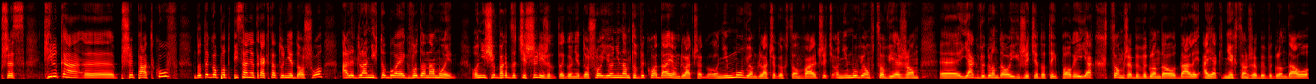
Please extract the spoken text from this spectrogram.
przez kilka e, przypadków do tego podpisania traktatu nie doszło, ale dla nich to była jak woda na młyn. Oni się bardzo cieszyli, że do tego nie doszło i oni nam to wykładają dlaczego. Oni mówią, dlaczego chcą walczyć, oni mówią, w co wierzą, e, jak wyglądało ich życie do tej pory, jak chcą, żeby wyglądało dalej, a jak nie chcą, żeby wyglądało.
